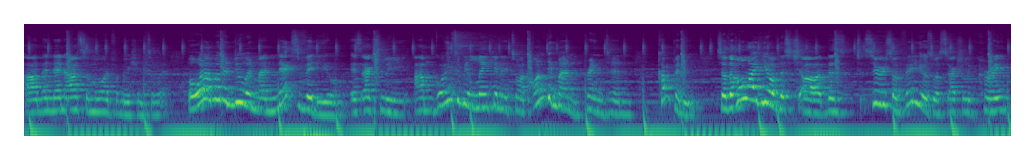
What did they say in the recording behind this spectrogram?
um, and then add some more information to it. But what I'm gonna do in my next video is actually, I'm going to be linking it to an on-demand printing company. So the whole idea of this, uh, this series of videos was to actually create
